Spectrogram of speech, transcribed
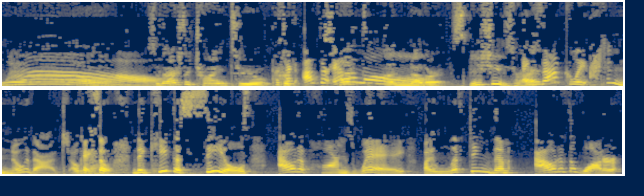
Wow. So they're actually trying to Protect other animals. another species, right? Exactly. I didn't know that. Okay, so they keep the seals out of harm's way by lifting them out of the water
